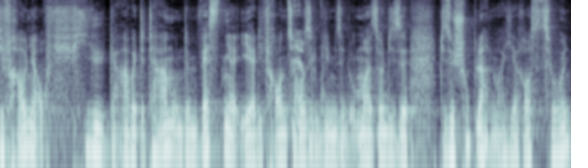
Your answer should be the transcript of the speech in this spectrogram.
die Frauen ja auch viel gearbeitet haben und im Westen ja eher die Frauen zu Hause geblieben sind, um mal so diese, diese Schubladen mal hier rauszuholen.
